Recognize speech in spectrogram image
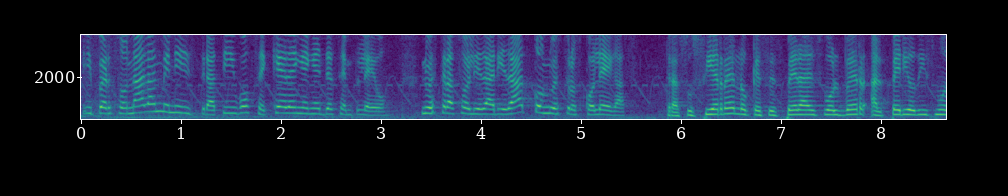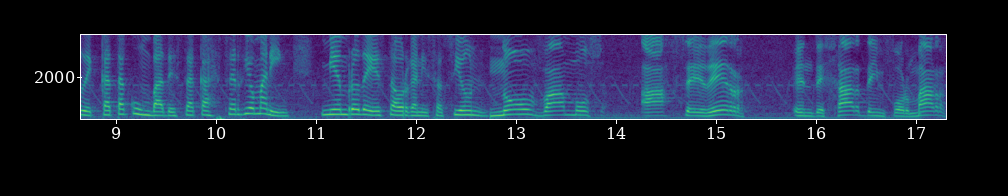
y personal administrativo se queden en el desempleo. Nuestra solidaridad con nuestros colegas. Tras su cierre, lo que se espera es volver al periodismo de Catacumba, destaca Sergio Marín, miembro de esta organización. No vamos a ceder en dejar de informar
